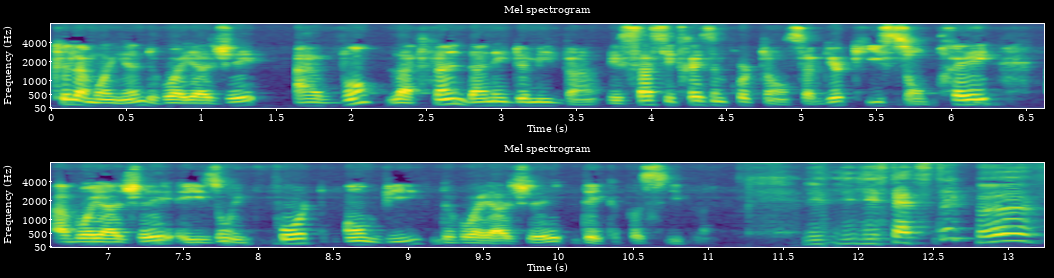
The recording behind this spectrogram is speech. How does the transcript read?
que la moyenne de voyager avant la fin d'année 2020. Et ça, c'est très important. Ça veut dire qu'ils sont prêts à voyager et ils ont une forte envie de voyager dès que possible. Les, les statistiques peuvent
